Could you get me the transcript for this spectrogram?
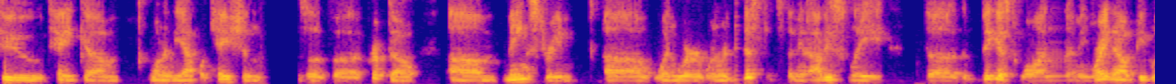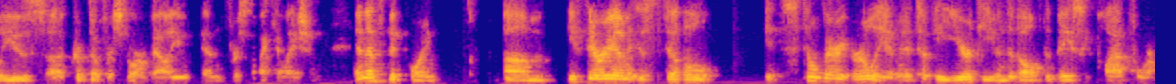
to take um, one of the applications of uh, crypto um, mainstream uh, when we're when we're distanced? I mean, obviously, the the biggest one. I mean, right now people use uh, crypto for store value and for speculation, and that's Bitcoin. Um, Ethereum is still it's still very early. I mean, it took a year to even develop the basic platform,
